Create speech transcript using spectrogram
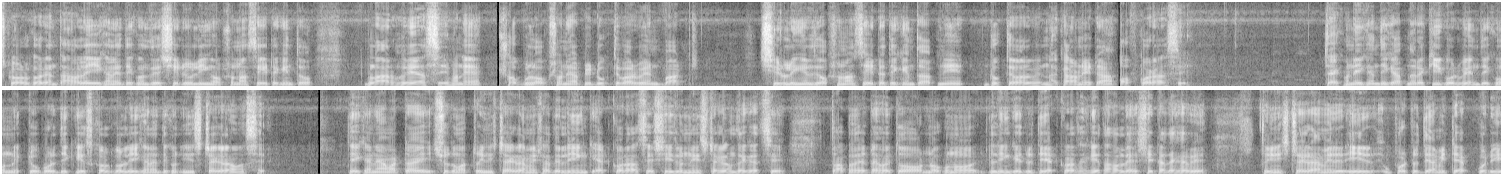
স্ক্রল করেন, তাহলে এখানে দেখুন যে শিডিউলিং অপশন আছে, এটা কিন্তু ব্লার হয়ে আছে। মানে সবগুলো অপশনে আপনি ঢুকতে পারবেন বাট শিডিউলিংয়ের যে অপশন আছে, এটাতে কিন্তু আপনি ঢুকতে পারবেন না, কারণ এটা অফ করা আছে। তো এখন এখান থেকে আপনারা কি করবেন, দেখুন একটু উপর দিকে স্ক্রল করলে, এখানে দেখুন ইনস্টাগ্রাম আছে। তো এখানে আমারটাই শুধুমাত্র ইনস্টাগ্রামের সাথে লিঙ্ক অ্যাড করা আছে সেই জন্য ইনস্টাগ্রাম দেখাচ্ছে। তো আপনার এটা হয়তো অন্য কোনো লিঙ্কে যদি অ্যাড করা থাকে, তাহলে সেটা দেখাবে। তো ইনস্টাগ্রামের এর উপর যদি আমি ট্যাপ করি,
